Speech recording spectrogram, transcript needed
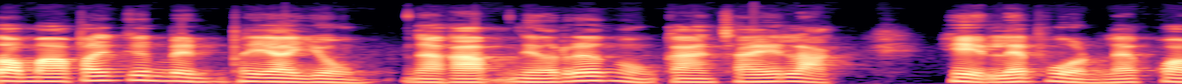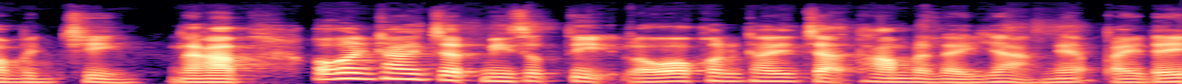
ต่อมาไพ่ขึ้นเป็นพยายมนะครับในเรื่องของการใช้หลักเหตุและผลและความเป็นจริงนะครับก็ค่อนข้างจะมีสติแล้วก็ค่อนข้างจะทำหลาย ๆ อย่างเนี่ยไปได้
